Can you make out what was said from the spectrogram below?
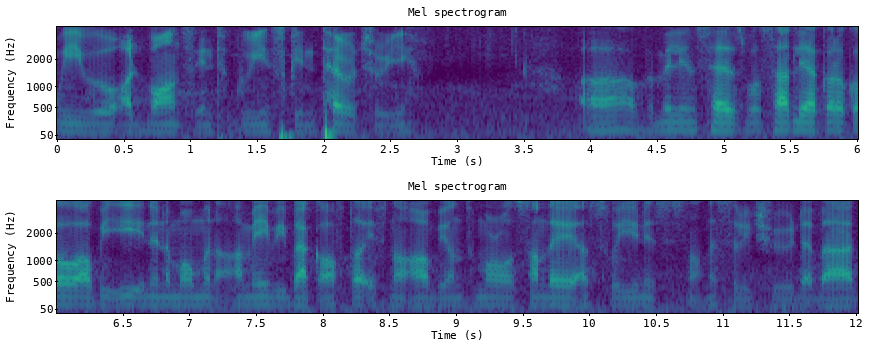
we will advance into green greenskin territory. Uh, Vermilion says, well sadly I gotta go, I'll be eating in a moment, I may be back after, if not I'll be on tomorrow Sunday. As for units, it's not necessarily true, they're bad,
